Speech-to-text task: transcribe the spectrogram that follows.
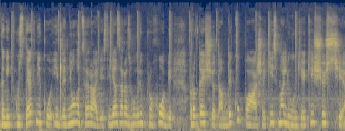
Так, якусь техніку, і для нього це радість. І я зараз говорю про хобі, про те, що там декупаж, якісь малюнки, якісь щось ще,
